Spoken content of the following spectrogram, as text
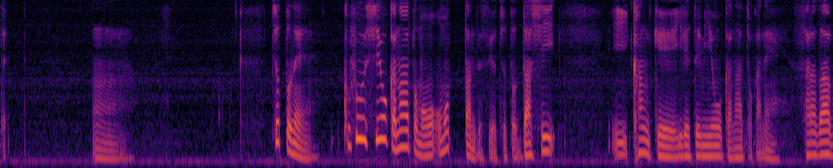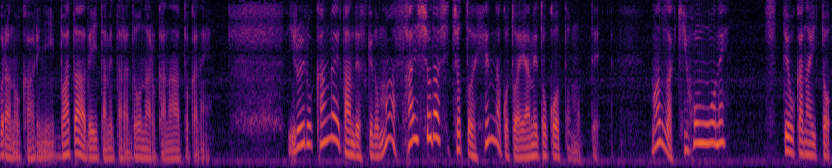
て。うん。ちょっとね工夫しようかなとも思ったんですよ。ちょっとだし関係入れてみようかなとかね。サラダ油の代わりにバターで炒めたらどうなるかなとかね。いろいろ考えたんですけどまあ最初だしちょっと変なことはやめとこうと思って。まずは基本をね知っておかないと。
